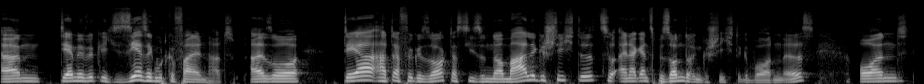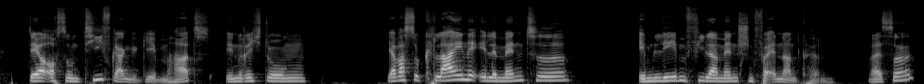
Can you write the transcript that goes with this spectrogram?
ähm, der mir wirklich sehr, sehr gut gefallen hat. Also, der hat dafür gesorgt, dass diese normale Geschichte zu einer ganz besonderen Geschichte geworden ist und der auch so einen Tiefgang gegeben hat in Richtung, ja, was so kleine Elemente im Leben vieler Menschen verändern können. Weißt du?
